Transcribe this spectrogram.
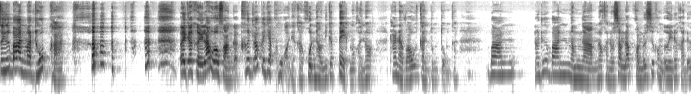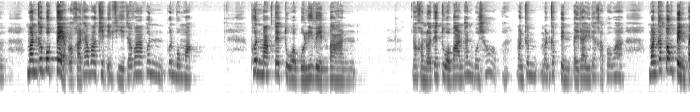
ซื้อบ้านมาทุบค่ะเอ้ยก็เคยเล่าให้ฟังก็คือเราก็อยากหัวเนี่ยค่ะ คนเฮานี่ก็แปลกเนาะค่ะเนาะถ้าน่ะเว้ากันตรงๆก็ บานเนาะเด้อบานงามๆเนาะค่ะเนาะสำหรับความรู้สึกของเอ้ยเด้อค่ะเด้อมันก็บ่แปลกหรอกค่ะ ถ้าว่าคิดอีกทีก็ว่าเพิ่นเพิ่นบ่มัก เพิ่นมักแต่ตัวบริเวณบานเนาะค่ะเนาะแต่ตัวบานพันบ่ชอบค่ะมันก็มันก็เป็นไปได้เด้อค่ะ เพราะว่ามันก็ต้องเป็นไป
